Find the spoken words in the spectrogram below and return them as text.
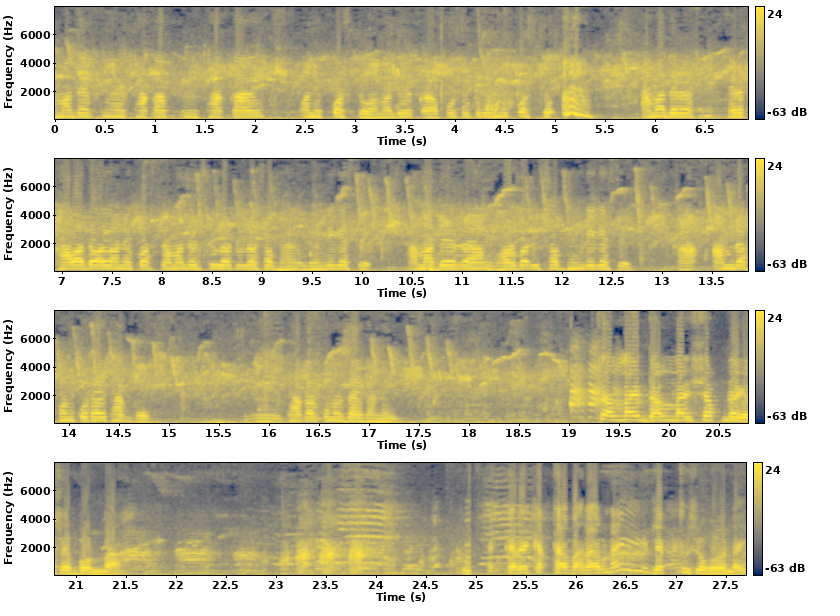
আমাদের থাকা, থাকায় অনেক কষ্ট। আমাদের কাপড় চোপড়ে অনেক কষ্ট। আমাদের এর খাওয়া দাওয়ায় অনেক কষ্ট। আমাদের চুলা টুলা সব ভেঙে গেছে। আমাদের ঘর বাড়ি সব ভেঙে গেছে। আমরা এখন কোথায় থাকব? থাকার কোনো জায়গা নেই। চাল নাই, ডাল নাই, সব নাই গেছে বন্যা। একেবারে কথা বাড়াও নাই নাই।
